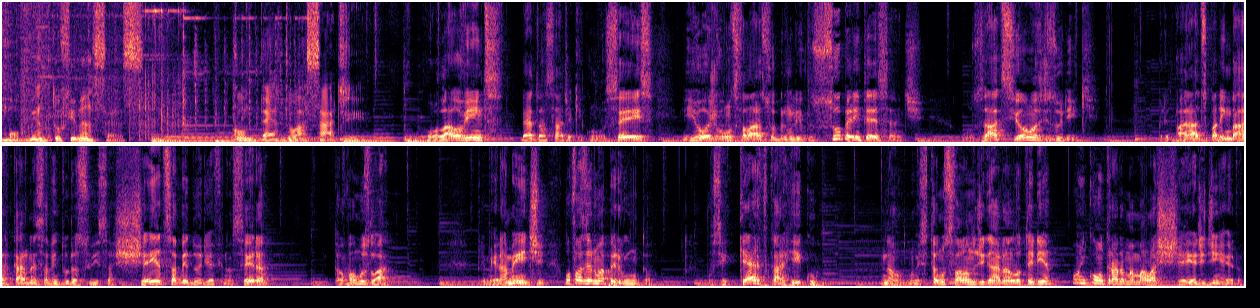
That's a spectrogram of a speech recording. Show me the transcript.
Momento Finanças. Com Beto Assad. Olá, ouvintes. Beto Assad aqui com vocês. E hoje vamos falar sobre um livro super interessante: Os Axiomas de Zurique. Preparados para embarcar nessa aventura suíça cheia de sabedoria financeira? Então vamos lá. Primeiramente, vou fazer uma pergunta. Você quer ficar rico? Não, não estamos falando de ganhar na loteria ou encontrar uma mala cheia de dinheiro.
